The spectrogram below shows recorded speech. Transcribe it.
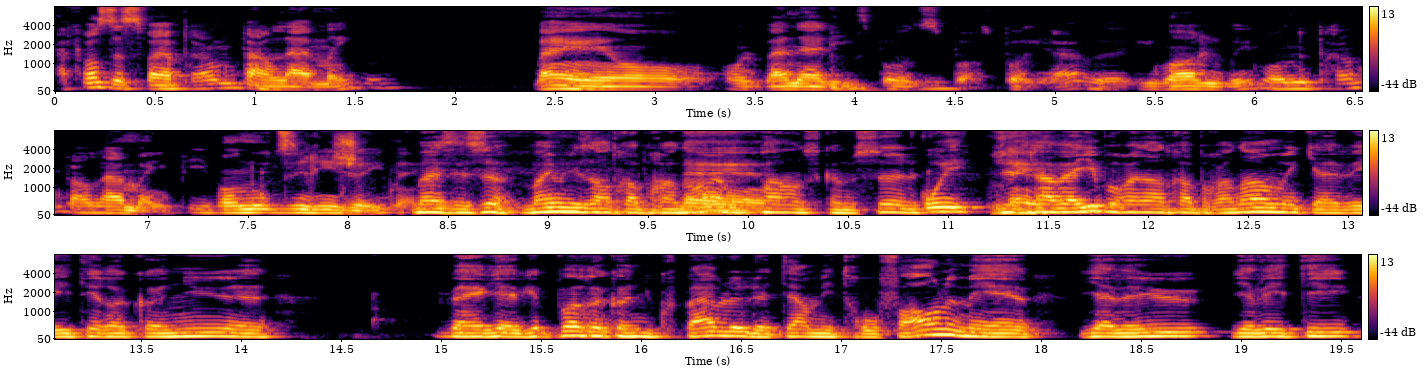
à force de se faire prendre par la main, ben on, on le banalise, on se dit c'est pas grave, ils vont arriver, ils vont nous prendre par la main, puis ils vont nous diriger. Ben, ben c'est ça. Même les entrepreneurs ben, pensent comme ça. Oui. J'ai ben travaillé pour un entrepreneur mais qui avait été reconnu euh, ben, il pas reconnu coupable, le terme est trop fort, mais il avait eu, il avait été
